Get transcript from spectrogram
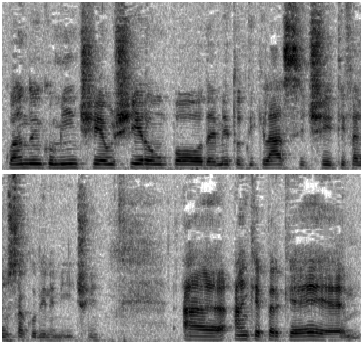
quando incominci a uscire un po' dai metodi classici ti fai un sacco di nemici. Eh, anche perché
